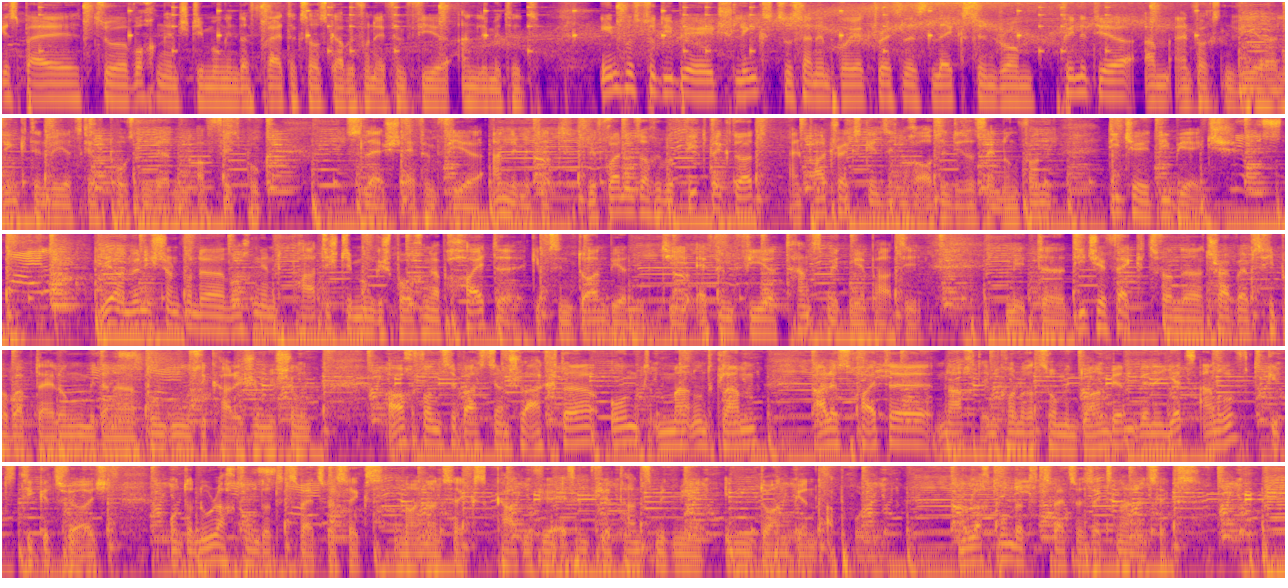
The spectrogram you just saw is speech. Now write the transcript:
Einiges bei zur Wochenendstimmung in der Freitagsausgabe von FM4 Unlimited. Infos zu DBH, Links zu seinem Projekt Restless Leg Syndrome findet ihr am einfachsten via Link, den wir jetzt gleich posten werden auf Facebook slash FM4 Unlimited. Wir freuen uns auch über Feedback dort. Ein paar Tracks gehen sich noch aus in dieser Sendung von DJ DBH. Ja, und wenn ich schon von der Wochenend-Party-Stimmung gesprochen habe, heute gibt's in Dornbirn die FM4 Tanz mit mir Party mit äh, DJ Fact von der Tribe Vibes Hip-Hop-Abteilung mit einer bunten musikalischen Mischung. Auch von Sebastian Schlachter und Mann und Klamm. Alles heute Nacht im Konradsom in Dornbirn. Wenn ihr jetzt anruft, gibt's Tickets für euch unter 0800 226 996. Karten für FM4 Tanz mit mir in Dornbirn abholen. 0800 226 996.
